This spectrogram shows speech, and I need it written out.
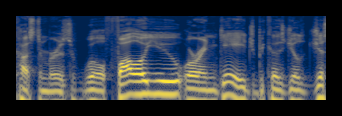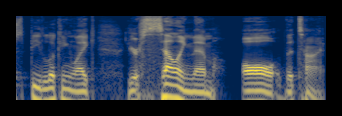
customers will follow you or engage because you'll just be looking like you're selling them all the time.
